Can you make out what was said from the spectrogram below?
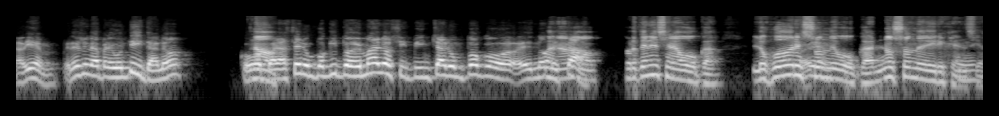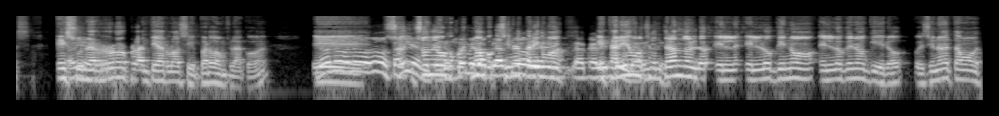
Está bien, pero es una preguntita, ¿no? Como para hacer un poquito de malos y pinchar un poco en dónde está. No, pertenecen a Boca. Los jugadores son de Boca, no son de dirigencias. Es un error plantearlo así, perdón, flaco. ¿eh? No, no, no, no, son, de Boca, no, porque si no estaríamos, entrando en lo, que no, en lo que no quiero, porque si no estamos,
